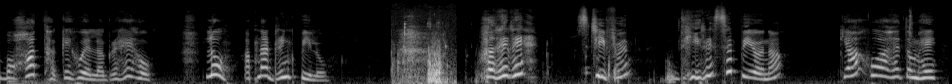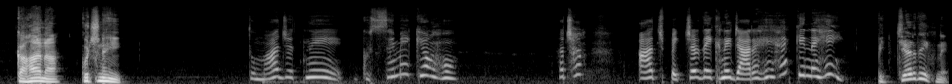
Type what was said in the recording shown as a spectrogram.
बहुत थके हुए लग रहे हो। लो अपना ड्रिंक पी लो। अरे रे स्टीफन धीरे से पियो ना। क्या हुआ है तुम्हें? कहा ना कुछ नहीं। तुम आज इतने गुस्से में क्यों हो? अच्छा आज पिक्चर देखने जा रहे हैं कि नहीं? पिक्चर देखने?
